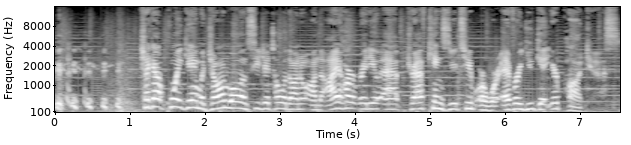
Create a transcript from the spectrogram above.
Check out Point Game with John Wall and CJ Toledano on the iHeartRadio app, DraftKings YouTube, or wherever you get your podcasts.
